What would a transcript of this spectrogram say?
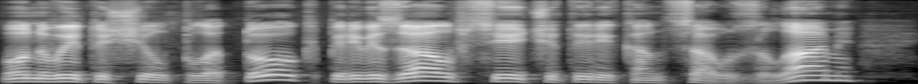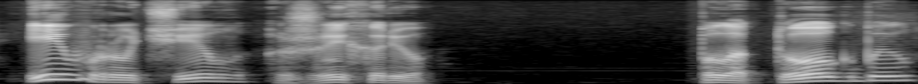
Он вытащил платок, перевязал все четыре конца узлами — и вручил жихарю. Платок был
